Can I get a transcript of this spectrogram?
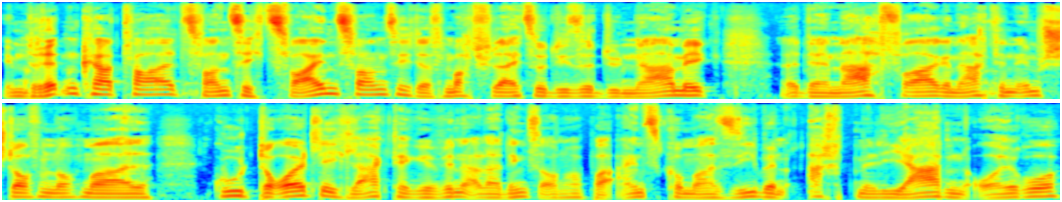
Im dritten Quartal 2022, das macht vielleicht so diese Dynamik äh, der Nachfrage nach den Impfstoffen nochmal gut deutlich, lag der Gewinn allerdings auch noch bei 1,78 Milliarden Euro.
